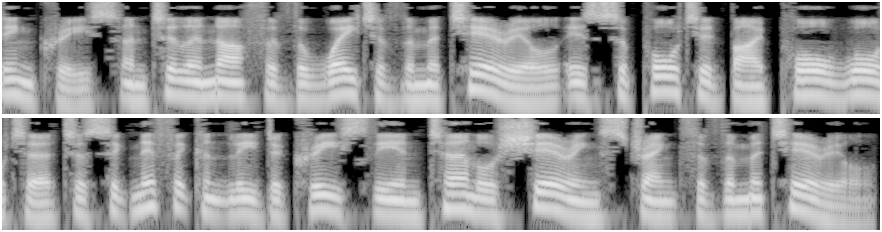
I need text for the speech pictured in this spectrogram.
increase until enough of the weight of the material is supported by pore water to significantly decrease the internal shearing strength of the material.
